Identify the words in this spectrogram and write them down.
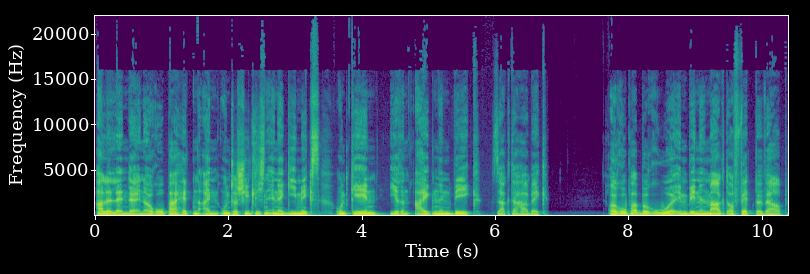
Alle Länder in Europa hätten einen unterschiedlichen Energiemix und gehen ihren eigenen Weg, sagte Habeck. Europa beruhe im Binnenmarkt auf Wettbewerb.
